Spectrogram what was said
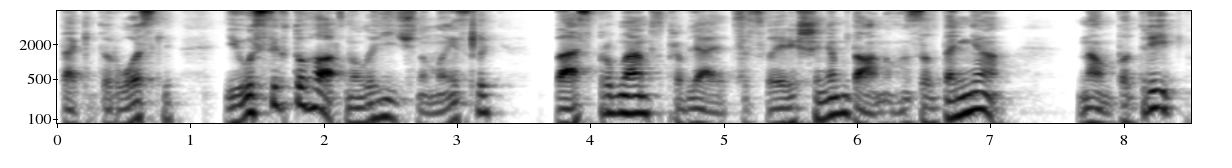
так і дорослі. І усі, хто гарно логічно мислить, без проблем справляється з вирішенням даного завдання. Нам потрібно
